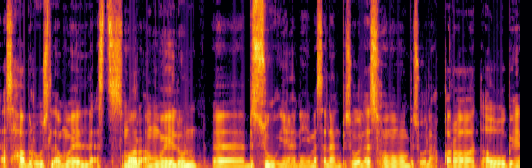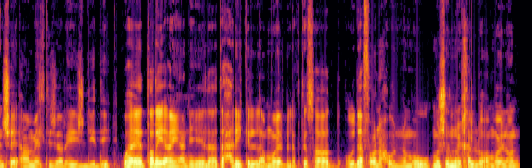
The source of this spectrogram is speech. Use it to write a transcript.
أصحاب رؤوس الأموال لاستثمار أموالهم آه، بالسوق يعني مثلا بسوق الأسهم بسوق العقارات أو بإنشاء أعمال تجارية جديدة. وهي طريقة يعني لتحريك الأموال بالاقتصاد ودفعه نحو النمو مش إنه يخلوا أموالهم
